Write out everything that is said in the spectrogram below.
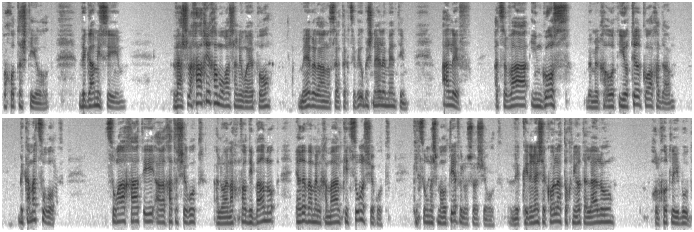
פחות תשתיות, וגם מיסים. וההשלכה הכי חמורה שאני רואה פה, מעבר לנושא התקציבי, הוא בשני אלמנטים. א', הצבא ינגוס, במרכאות, יותר כוח אדם, בכמה צורות. צורה אחת היא הארכת השירות. הלוא אנחנו כבר דיברנו ערב המלחמה על קיצור השירות, קיצור משמעותי אפילו של השירות, וכנראה שכל התוכניות הללו הולכות לאיבוד.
